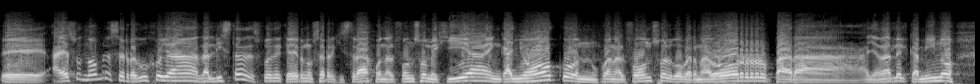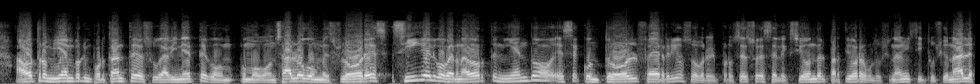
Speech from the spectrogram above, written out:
Eh, a esos nombres se redujo ya la lista después de que ayer no se registraba Juan Alfonso Mejía, engañó con Juan Alfonso, el gobernador, para allanarle el camino a otro miembro importante de su gabinete como Gonzalo Gómez Flores. ¿Sigue el gobernador teniendo ese control férreo sobre el proceso de selección del Partido Revolucionario Institucional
